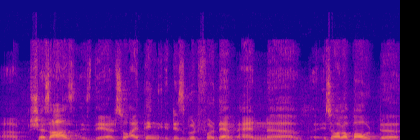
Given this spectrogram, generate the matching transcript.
uh, Shazaz is there. So I think it is good for them, and uh, it's all about uh,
